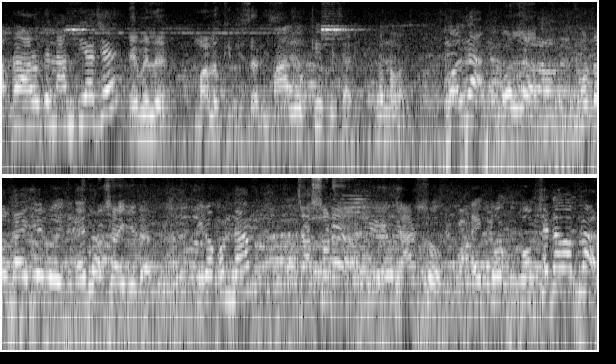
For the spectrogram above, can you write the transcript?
আপনার আড়তের নাম কি আছে? এম এল এফ মালকী ফিশারিজ মা লক্ষ্মী ফিশারি ধন্যবাদ। গলদা গলদা ছোট সাইজের রয়েছে তাই তো? সাইজ এটা কীরকম দাম? চারশো টাকা। চারশো। এই তো টোপ সেটাও আপনার?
